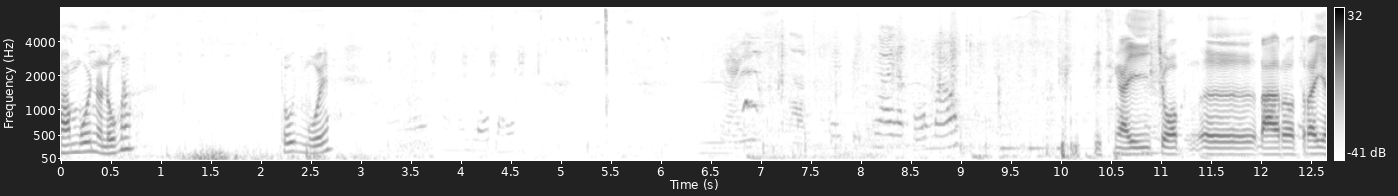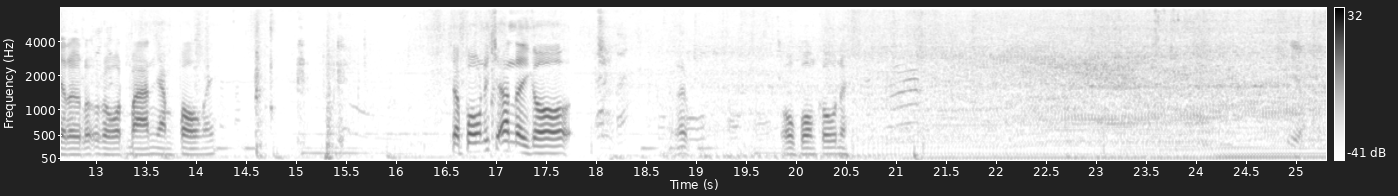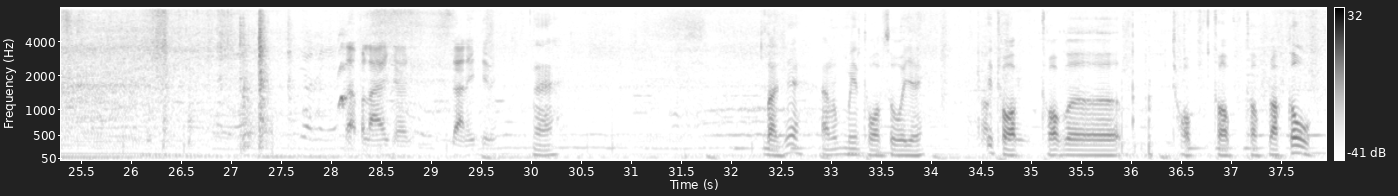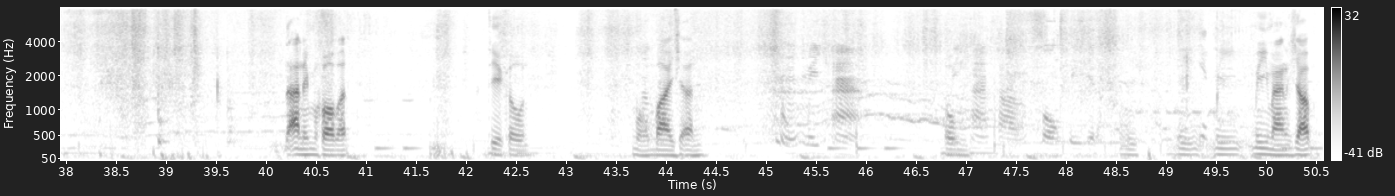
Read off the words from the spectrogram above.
មកមួយនៅនោះណាទូចមួយថ្ងៃអត់ថ្ងៃអត់ព្រមមកពីថ្ងៃជាប់អឺដើររកត្រីររត់បានញ៉ាំពងអីចាពងនេះឆ្អិនអីក៏អត់តាអូពងកូននេះ នោះមានទ្របសួយហីនេះទ្របទ្របអឺទ្របទ្របទ្របផ្លោះគោដាក់នេះមកគ្របអត់ទាកូនមកបាយឆ្អិនមីឆាអ៊ុំមីឆាសល់ពងពីរទៀតមីមីមីម៉ានចប់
